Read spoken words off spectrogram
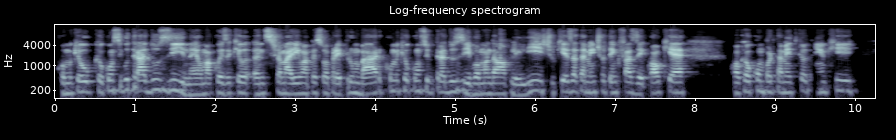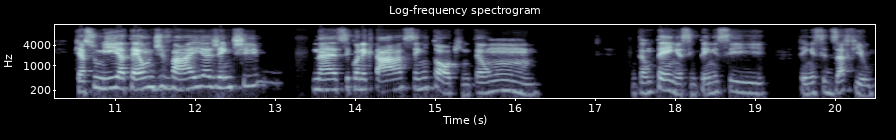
como que eu, que eu consigo traduzir, né, uma coisa que eu antes chamaria uma pessoa para ir para um bar, como que eu consigo traduzir? Vou mandar uma playlist, o que exatamente eu tenho que fazer? Qual que é, qual que é o comportamento que eu tenho que, que assumir? Até onde vai a gente, né, se conectar sem o toque? Então, então tem, assim, tem esse, tem esse desafio.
